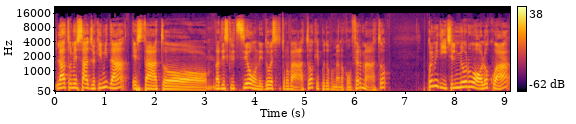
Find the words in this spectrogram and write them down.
L'altro messaggio che mi dà è stato la descrizione di dove è trovato, che poi dopo mi hanno confermato. Poi mi dice il mio ruolo qua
